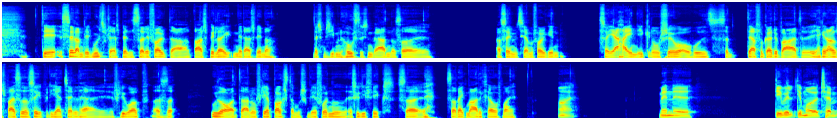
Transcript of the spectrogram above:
det, selvom det er et multiplayer-spil, så er det folk, der bare spiller med deres venner. Hvad skal man sige, man hoster sin verden, og så, øh, og så inviterer man folk ind. Så jeg har egentlig ikke nogen server overhovedet, så derfor gør det bare, at øh, jeg kan nærmest bare sidde og se på de her tal her øh, flyve op, og så udover at der er nogle flere boks, der måske bliver fundet, jeg skal lige fix, så, øh, så er der ikke meget, det kræver for mig. Nej. Men øh, det, vil, vel, det må jo tage,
